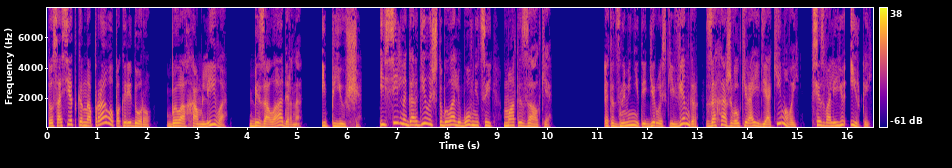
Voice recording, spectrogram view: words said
то соседка направо по коридору была хамлива, безалаберна и пьюща, и сильно гордилась, что была любовницей маты Залки. Этот знаменитый геройский венгр захаживал к Ираиде Акимовой, все звали ее Иркой,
